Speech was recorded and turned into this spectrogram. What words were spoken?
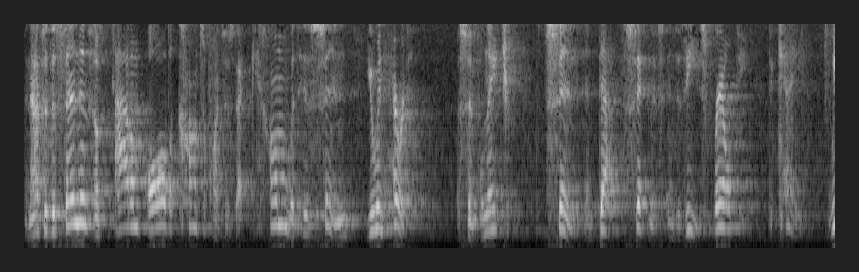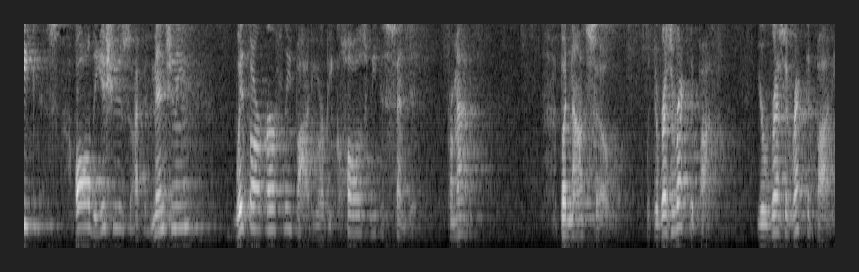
And as a descendant of Adam, all the consequences that come with his sin, you inherited a sinful nature. Sin and death, sickness and disease, frailty, decay, weakness. All the issues I've been mentioning with our earthly body are because we descended from Adam. But not so with the resurrected body. Your resurrected body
